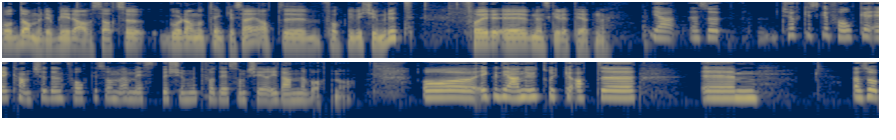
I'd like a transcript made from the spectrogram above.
og, dommere blir avsatt, så går det an å tenke seg at uh, folk blir bekymret for uh, menneskerettighetene? Ja, altså tyrkiske folket er kanskje den folket som er mest bekymret for det som skjer i landet vårt nå. Og jeg vil gjerne uttrykke at uh, um, altså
